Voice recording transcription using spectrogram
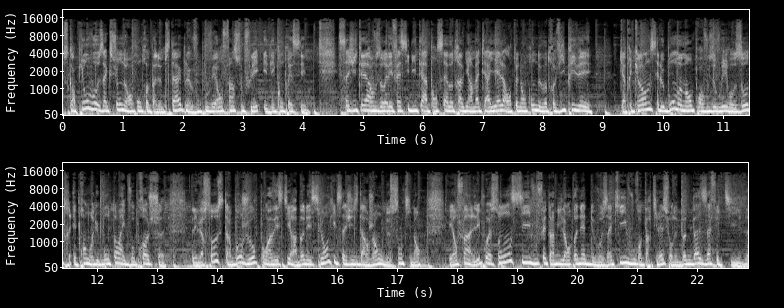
Scorpion, vos actions ne rencontrent pas d'obstacles, vous pouvez enfin souffler et décompresser. Sagittaire, vous aurez des facilités à penser à votre avenir matériel en tenant compte de votre vie privée. Capricorne, c'est le bon moment pour vous ouvrir aux autres et prendre du bon temps avec vos proches. Les Verseaux, c'est un bon jour pour investir à bon escient, qu'il s'agisse d'argent ou de sentiments. Et enfin, les Poissons, si vous faites un bilan honnête de vos acquis, vous repartirez sur de bonnes bases affectives.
